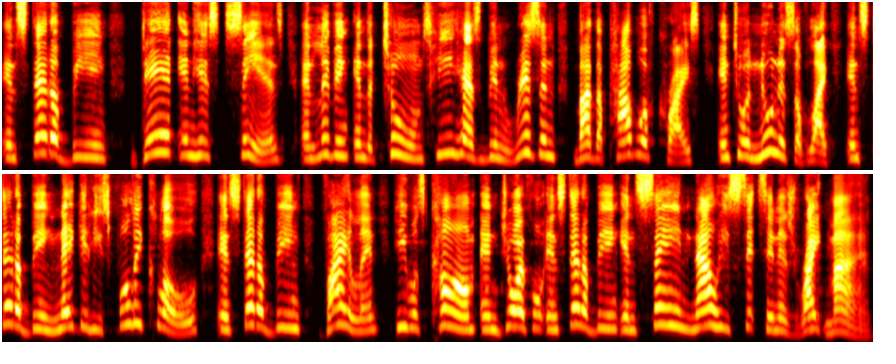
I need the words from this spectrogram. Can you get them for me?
Instead of being dead in his sins and living in the tombs, he has been risen by the power of Christ into a newness of life. Instead of being naked, he's fully clothed. Instead of being violent, he was calm and joyful. Instead of being insane, now he sits in his right mind.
